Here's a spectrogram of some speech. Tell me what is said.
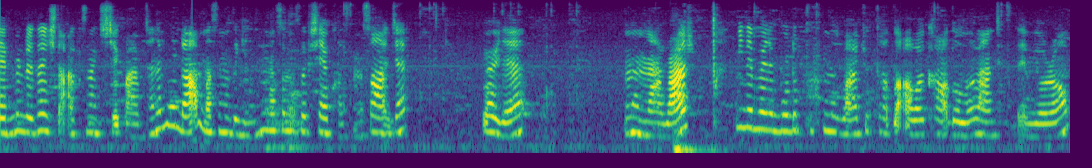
e, burada da işte aksine çiçek var bir tane. Burada masamıza gelin. Masamızda bir şey yok aslında. Sadece böyle mumlar var. Yine böyle burada pufumuz var. Çok tatlı avokadolu. Ben çok seviyorum.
